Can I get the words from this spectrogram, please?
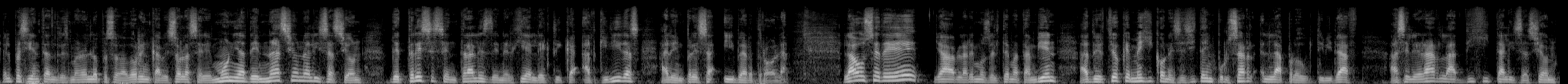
el presidente Andrés Manuel López Obrador encabezó la ceremonia de nacionalización de 13 centrales de energía eléctrica adquiridas a la empresa Iberdrola. La OCDE, ya hablaremos del tema también, advirtió que México necesita impulsar la productividad, acelerar la digitalización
